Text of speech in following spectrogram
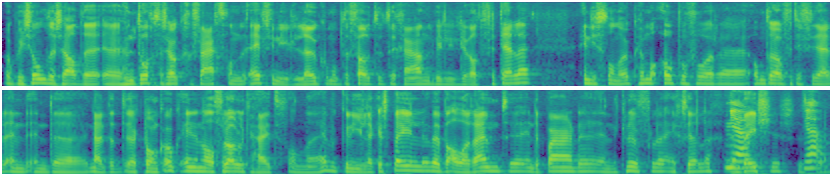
ook bijzonder. Ze hadden uh, hun dochters ook gevraagd van... Hey, vinden jullie leuk om op de foto te gaan? Willen jullie er wat vertellen? En die stonden ook helemaal open voor, om erover te vertellen. En, en de, nou, dat, daar klonk ook een en al vrolijkheid van... we kunnen hier lekker spelen. We hebben alle ruimte en de paarden en de knuffelen en gezellig. Ja. En beestjes. Dus, ja.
